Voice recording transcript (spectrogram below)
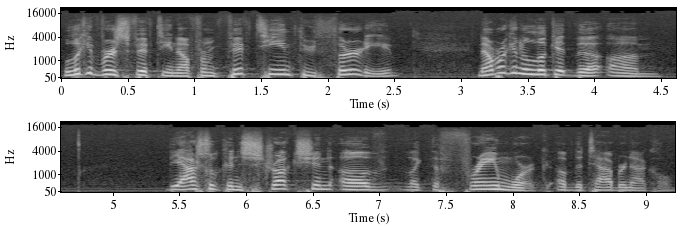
We'll look at verse 15. Now, from 15 through 30, now we're going to look at the, um, the actual construction of like the framework of the tabernacle.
